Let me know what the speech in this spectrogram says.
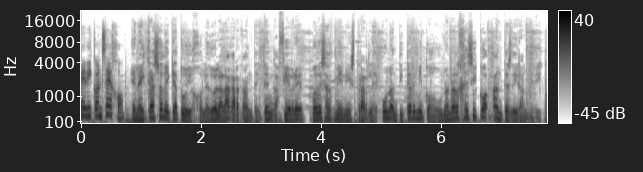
Pediconsejo. En el caso de que a tu hijo le duela la garganta y tenga fiebre, puedes administrarle un antitérmico o un analgésico antes de ir al médico.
